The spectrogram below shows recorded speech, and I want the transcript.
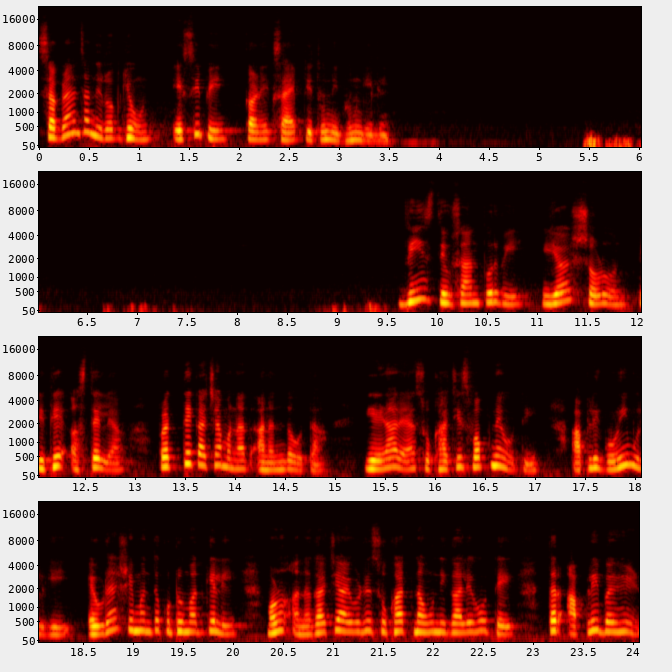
सगळ्यांचा निरोप घेऊन ए सी पी कणिक साहेब तिथून निघून गेले. वीस दिवसांपूर्वी यश सोडून तिथे असलेल्या प्रत्येकाच्या मनात आनंद होता. येणाऱ्या सुखाची स्वप्ने होती. आपली गुणी मुलगी एवढ्या श्रीमंत कुटुंबात गेली म्हणून अनघाचे आईवडील सुखात नऊ निघाले होते तर आपली बहीण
